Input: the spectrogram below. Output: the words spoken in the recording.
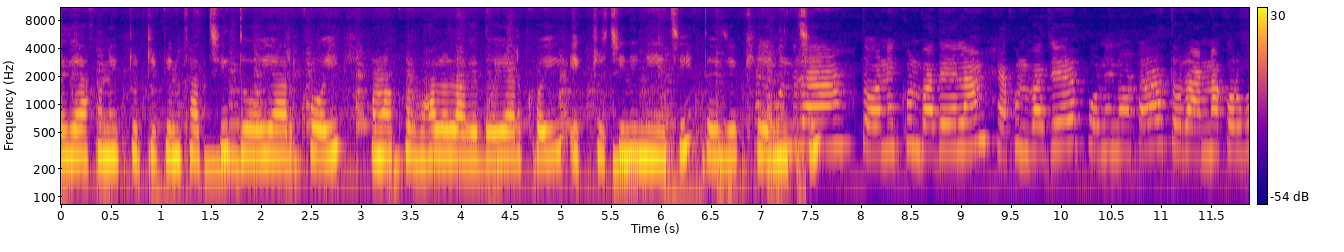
এই যে এখন একটু টিফিন খাচ্ছি দই আর খই। আমার খুব ভালো লাগে দই আর খই একটু চিনি নিয়েছি তো এই যে খেয়ে নিচ্ছি। তো অনেকক্ষণ বাদে এলাম এখন বাজে পৌনে নটা তো রান্না করব।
